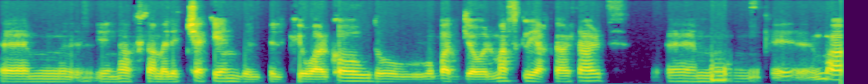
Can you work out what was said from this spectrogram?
Jinnaf tagħmel iċ-check-in bil-QR code u mbagħad ġew il-maskli aktar tard. Ma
